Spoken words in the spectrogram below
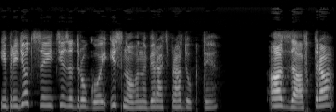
и придется идти за другой и снова набирать продукты. А завтра?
